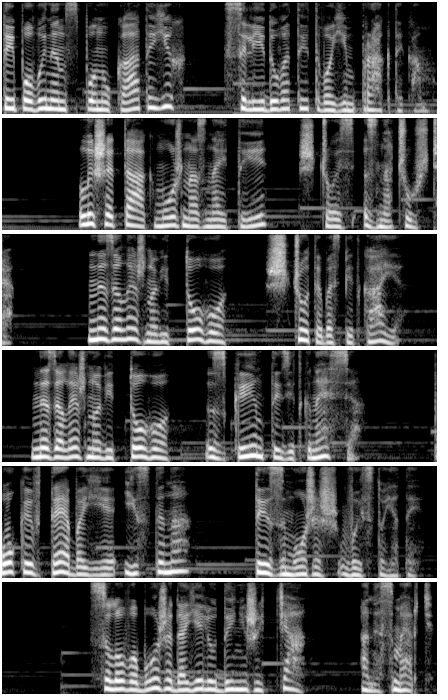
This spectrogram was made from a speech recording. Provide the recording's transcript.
ти повинен спонукати їх слідувати твоїм практикам. Лише так можна знайти щось значуще. Незалежно від того, що тебе спіткає, незалежно від того, з ким ти зіткнешся, поки в тебе є істина, ти зможеш вистояти. Слово Боже дає людині життя, а не смерть.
